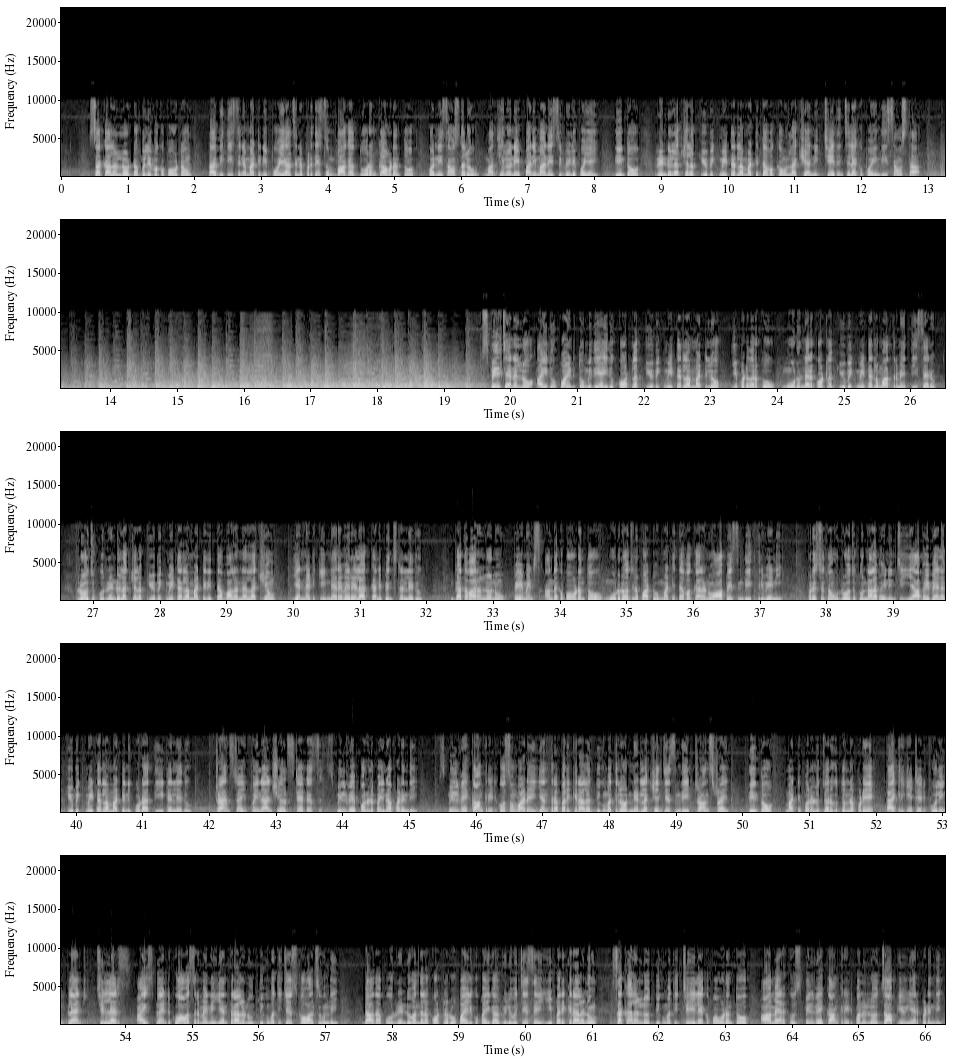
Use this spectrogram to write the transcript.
సకాలంలో డబ్బులు ఇవ్వకపోవటం తవ్వి తీసిన మట్టిని పోయాల్సిన ప్రదేశం బాగా దూరం కావడంతో కొన్ని సంస్థలు మధ్యలోనే పని మానేసి వెళ్ళిపోయాయి దీంతో రెండు లక్షల క్యూబిక్ మీటర్ల మట్టి తవ్వకం లక్ష్యాన్ని ఛేదించలేకపోయింది ఈ సంస్థ. స్పిల్ ఛానల్లో ఐదు పాయింట్ తొమ్మిది ఐదు కోట్ల క్యూబిక్ మీటర్ల మట్టిలో ఇప్పటి వరకు మూడున్నర కోట్ల క్యూబిక్ మీటర్లు మాత్రమే తీశారు. రోజుకు రెండు లక్షల క్యూబిక్ మీటర్ల మట్టిని తవ్వాలన్న లక్ష్యం ఎన్నటికీ నెరవేరేలా కనిపించడం లేదు. గత వారంలోనూ పేమెంట్స్ అందకపోవడంతో మూడు రోజుల పాటు మట్టి తవ్వకాలను ఆపేసింది త్రివేణి. ప్రస్తుతం రోజుకు నలభై నుంచి యాభై వేల క్యూబిక్ మీటర్ల మట్టిని కూడా తీయటం లేదు. ట్రాన్స్టై ఫైనాన్షియల్ స్టేటస్ స్పిల్వే పనులపైన పడింది. స్పిల్వే కాంక్రీట్ కోసం వాడే యంత్ర పరికరాల దిగుమతిలో నిర్లక్ష్యం చేసింది ట్రాన్స్ట్రై. దీంతో మట్టి పనులు జరుగుతున్నప్పుడే aggregated cooling plant chillers ice ప్లాంట్కు అవసరమైన యంత్రాలను దిగుమతి చేసుకోవాల్సి ఉంది. దాదాపు రెండు వందల కోట్ల రూపాయలకు పైగా విలువ చేసే ఈ పరికరాలను సకాలంలో దిగుమతి చేయలేకపోవడంతో ఆ మేరకు స్పిల్వే కాంక్రీట్ పనుల్లో జాప్యం ఏర్పడింది.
